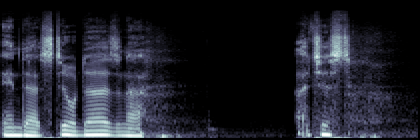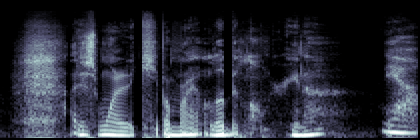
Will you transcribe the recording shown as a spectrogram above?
and uh, it still does. And I, I just, I just wanted to keep them around a little bit longer, you know. Yeah.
